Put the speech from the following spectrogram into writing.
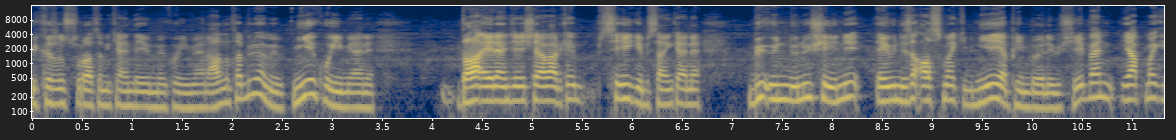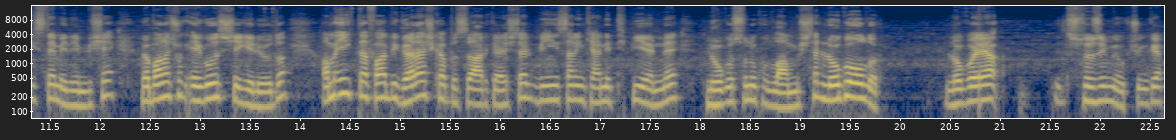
bir kızın suratını kendi evime koyayım yani anlatabiliyor muyum? Niye koyayım yani? Daha eğlenceli şey varken şey gibi sanki hani bir ünlünün şeyini evinize asmak gibi. Niye yapayım böyle bir şeyi? Ben yapmak istemediğim bir şey ve bana çok egoistçe geliyordu. Ama ilk defa bir garaj kapısı arkadaşlar bir insanın kendi tipi yerine logosunu kullanmışlar. Logo olur. Logoya sözüm yok çünkü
